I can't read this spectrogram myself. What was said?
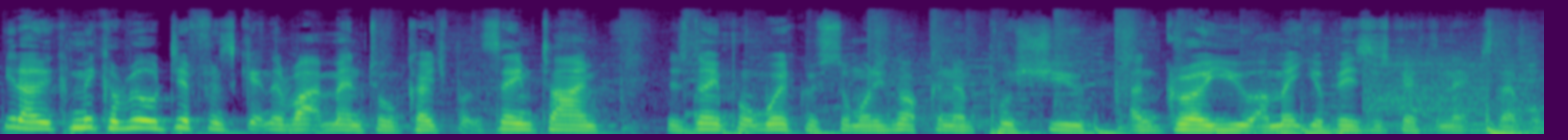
You know, it can make a real difference getting the right mentor and coach, but at the same time, there's no point working with someone who's not going to push you and grow you and make your business go to the next level.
